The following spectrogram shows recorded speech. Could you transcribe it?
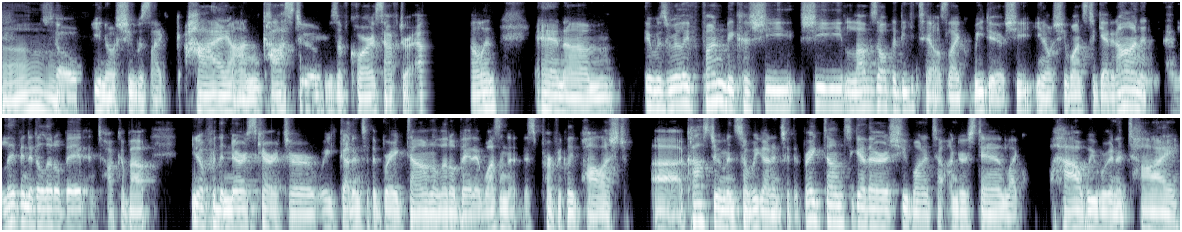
oh. so you know she was like high on costumes of course after ellen. And um it was really fun because she she loves all the details like we do. She you know she wants to get it on and, and live in it a little bit and talk about you know for the nurse character we got into the breakdown a little bit. It wasn't this perfectly polished uh, costume. And so we got into the breakdown together. She wanted to understand like how we were going to tie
